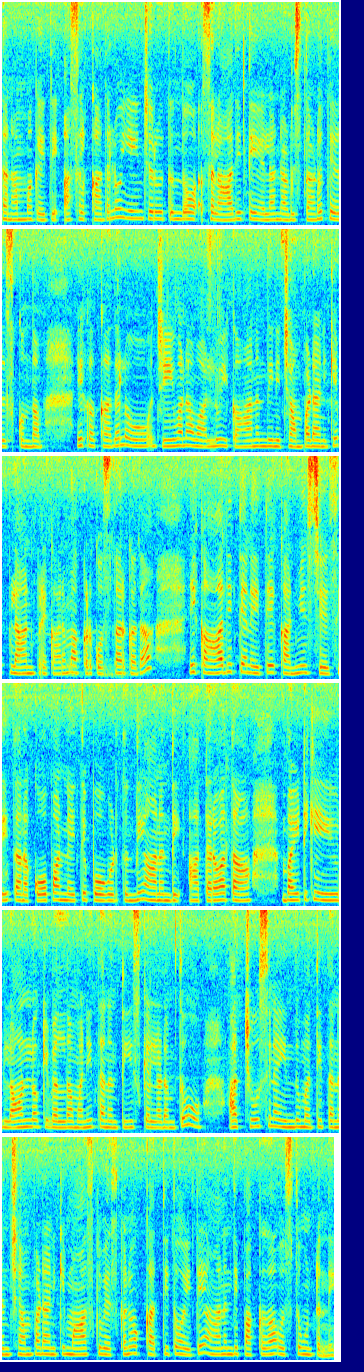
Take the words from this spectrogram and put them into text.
తన అమ్మకైతే అసలు కథలో ఏం జరుగుతుందో అసలు ఆదిత్య ఎలా నడుస్తాడో తెలుసుకుందాం. ఇక కథలో జీవన వాళ్ళు ఇక ఆనందిని చంపడానికే ప్లాన్ ప్రకారం అక్కడికి వస్తారు కదా. ఇక ఆదిత్యనైతే కన్విన్స్ చేసి తన కోపాన్ని అయితే పోగొడుతుంది ఆనంది. ఆ తర్వాత బయటికి లాన్లోకి వెళ్దామని తనని తీసుకెళ్ళడంతో ఆ చూసిన ఇందుమతి తనని చంపడానికి మాస్క్ వేసుకొని ఒక కత్తితో అయితే ఆనంది పక్కగా వస్తూ ఉంటుంది.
